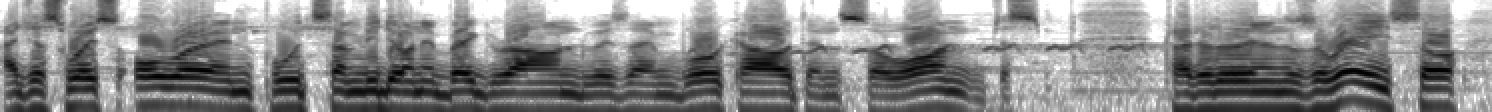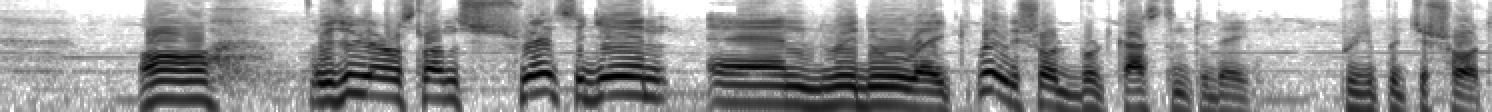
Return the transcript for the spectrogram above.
I just voice over and put some video on the background with I'm workout and so on. Just try to do it another way. So uh, with you Ruslan again and we do like really short broadcasting today. Pretty pretty short.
